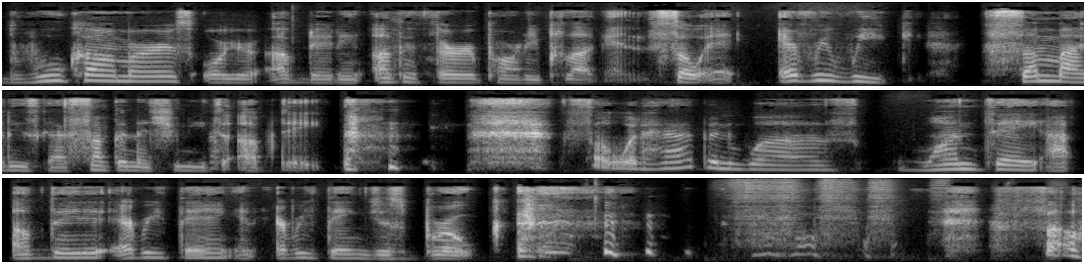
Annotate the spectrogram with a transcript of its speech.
WooCommerce, or you're updating other third party plugins. So every week, somebody's got something that you need to update. so what happened was one day I updated everything and everything just broke. so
